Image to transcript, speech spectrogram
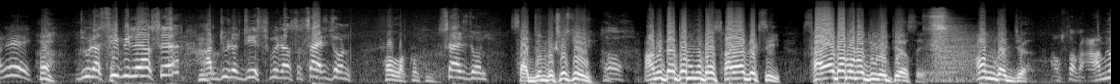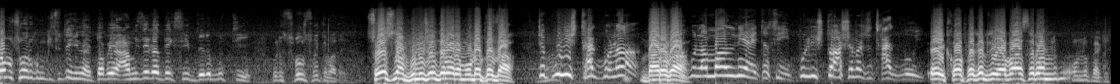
আরে দুটা সিভিলে আছে আর দুটা ডিএসপি আছে চারজন। চারজন। চারজন দেখছিস তুই। আমি তো একটা মোটা ছায়া দেখছি। ছায়াটা মনে হয় দূরাইতে আছে। আমি অবশ্য ওরকম কিছু দেখি নাই তবে আমি যেটা দেখছি যেটা বুঝছি ওটা সোর্স হইতে পারে। সোস না পুলিশ হইতে পারে মোটা তাজা। পুলিশ থাকব না? দারোগা। মাল নিয়ে আইতাছি পুলিশ তো আশেপাশে থাকবোই। এই ক প্যাকেট ইয়াবা আছে রান অন্য প্যাকেট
